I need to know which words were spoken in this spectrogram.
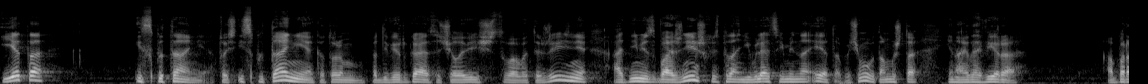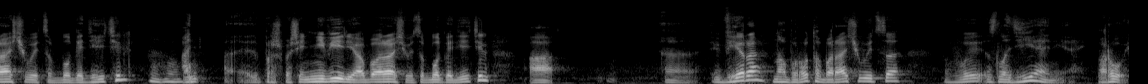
И это испытание. То есть испытание, которым подвергается человечество в этой жизни, одним из важнейших испытаний является именно это. Почему? Потому что иногда вера оборачивается в благодетель, а, н- э, прошу прощения, неверие оборачивается в благодетель, а э, вера, наоборот, оборачивается в злодеяние порой.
